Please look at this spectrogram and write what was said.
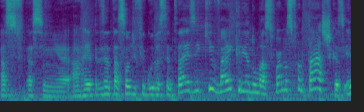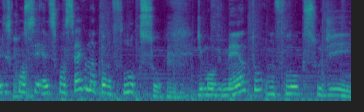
as, assim, a representação de figuras centrais e que vai criando umas formas fantásticas. Eles, cons eles conseguem manter um fluxo uhum. de movimento, um fluxo de,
